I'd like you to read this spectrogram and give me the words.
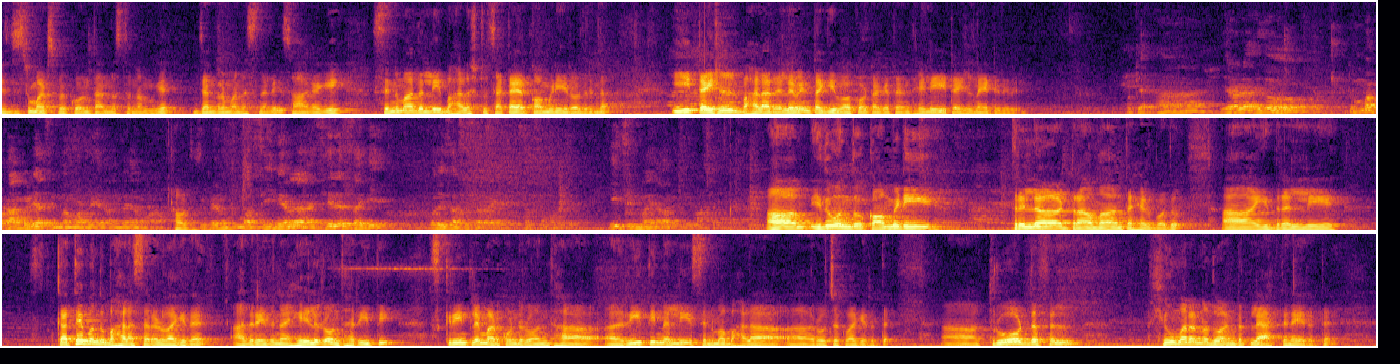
ರಿಜಿಸ್ಟರ್ ಮಾಡಿಸ್ಬೇಕು ಅಂತ ಅನ್ನಿಸ್ತು ನಮಗೆ ಜನರ ಮನಸ್ಸಿನಲ್ಲಿ. ಸೊ ಹಾಗಾಗಿ ಸಿನಿಮಾದಲ್ಲಿ ಬಹಳಷ್ಟು ಸಟೈರ್ ಕಾಮಿಡಿ ಇರೋದ್ರಿಂದ ಈ ಟೈಟಲ್ ಬಹಳ ರೆಲೆವೆಂಟ್ ಆಗಿ ವರ್ಕೌಟ್ ಆಗುತ್ತೆ ಅಂತ ಹೇಳಿ ಈ ಟೈಟಲ್ನ ಇಟ್ಟಿದ್ದೀವಿ. ಓಕೆ ಎರಡು ಇದು ತುಂಬ ಕಾಮಿಡಿಯ ಸಿನಿಮಾ ಮಾಡಿ ಹೌದು. ತುಂಬ ಸೀನಿಯರ್ ಸೀರಿಯಸ್ ಆಗಿ ಪೊಲೀಸ್ ಆಫೀಸರ್ ಆಗಿ ಕೆಲಸ ಮಾಡ್ತೀವಿ ಈ ಸಿನಿಮಾ ಯಾವ ಇದು? ಒಂದು ಕಾಮಿಡಿ ಥ್ರಿಲ್ಲರ್, ಡ್ರಾಮಾ ಅಂತ ಹೇಳ್ಬೋದು. ಇದರಲ್ಲಿ ಕತೆ ಬಂದು ಬಹಳ ಸರಳವಾಗಿದೆ. ಆದರೆ ಇದನ್ನು ಹೇಳಿರುವಂಥ ರೀತಿ ಸ್ಕ್ರೀನ್ ಪ್ಲೇ ಮಾಡ್ಕೊಂಡಿರುವಂತಹ ರೀತಿನಲ್ಲಿ ಸಿನಿಮಾ ಬಹಳ ರೋಚಕವಾಗಿರುತ್ತೆ. Throughout the film humour ಅನ್ನೋದು ಅಂಡರ್ ಪ್ಲೇ ಆಗ್ತಾನೆ ಇರುತ್ತೆ.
